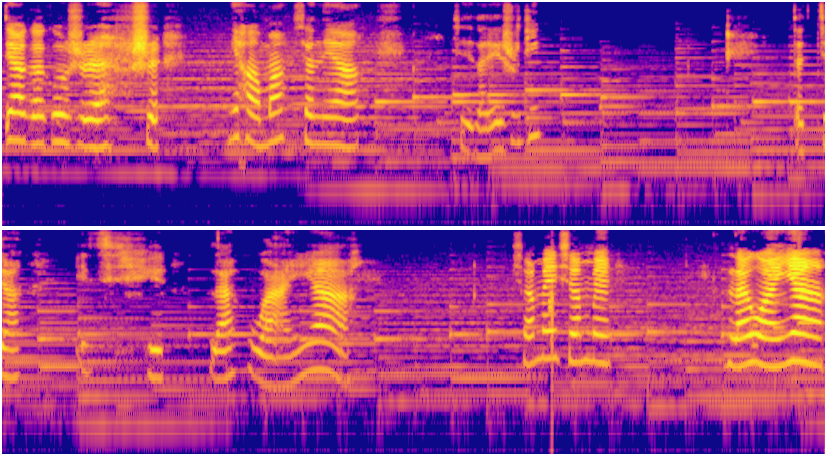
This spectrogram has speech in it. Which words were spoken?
第二个故事是，你好吗，小鸟？谢谢大家收听，大家一起来玩呀！小美，小美，来玩呀！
